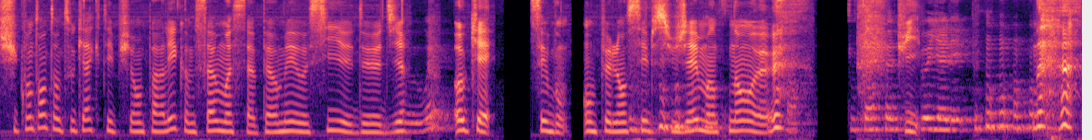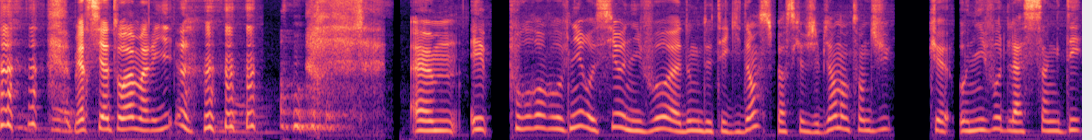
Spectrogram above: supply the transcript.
je suis contente en tout cas que tu aies pu en parler. Comme ça, moi, ça permet aussi de dire Euh, ouais, Ok, c'est bon, on peut lancer le sujet maintenant. euh. Tout à fait, Puis- tu peux y aller. Merci à toi, Marie. Euh, et pour en revenir aussi au niveau euh, donc de tes guidances, parce que j'ai bien entendu que au niveau de la 5D,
